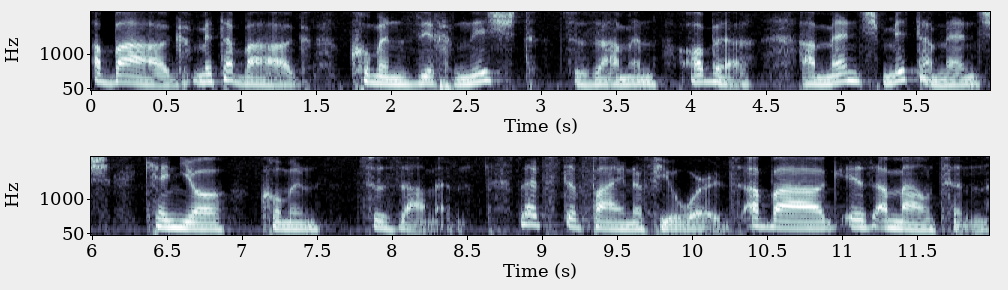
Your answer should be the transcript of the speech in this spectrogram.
A Bag mit a Bag kommen sich nicht zusammen, aber a Mensch mit a Mensch kennen ja kommen zusammen. Let's define a few words. A Bag is a mountain.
